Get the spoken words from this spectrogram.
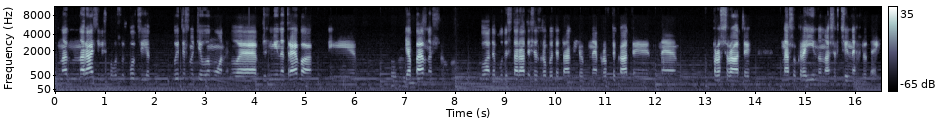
на, наразі військовослужбовці як витиснуті лимони, але зміни треба, і я певна, що влада буде старатися зробити так, щоб не провтикати, не просрати нашу країну, наших цінних людей.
